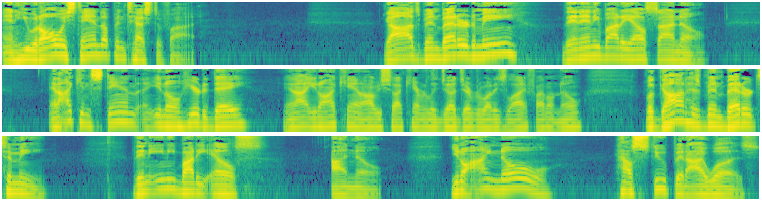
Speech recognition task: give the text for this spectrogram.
and he would always stand up and testify. God's been better to me than anybody else I know. And I can stand, you know, here today, and I, you know, I can't, obviously, I can't really judge everybody's life. I don't know. But God has been better to me than anybody else I know. You know, I know how stupid I was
